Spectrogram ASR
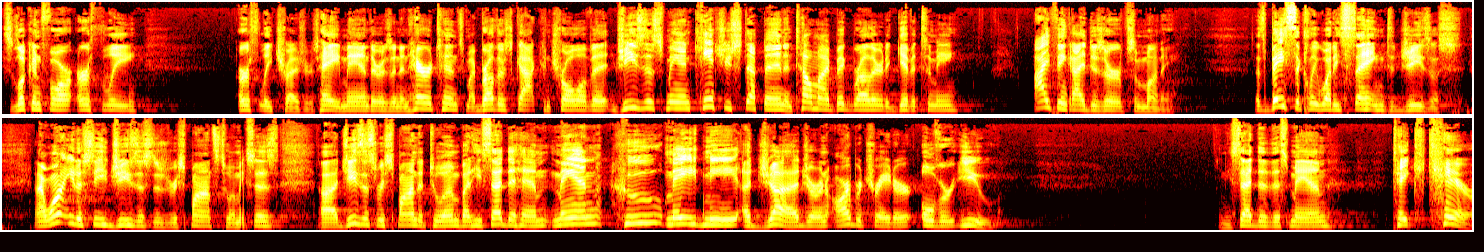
He's looking for earthly earthly treasures. Hey, man, there is an inheritance. My brother's got control of it. Jesus, man, can't you step in and tell my big brother to give it to me? I think I deserve some money. That's basically what he's saying to Jesus. And I want you to see Jesus' response to him. He says, uh, Jesus responded to him, but he said to him, Man, who made me a judge or an arbitrator over you? And he said to this man, Take care,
